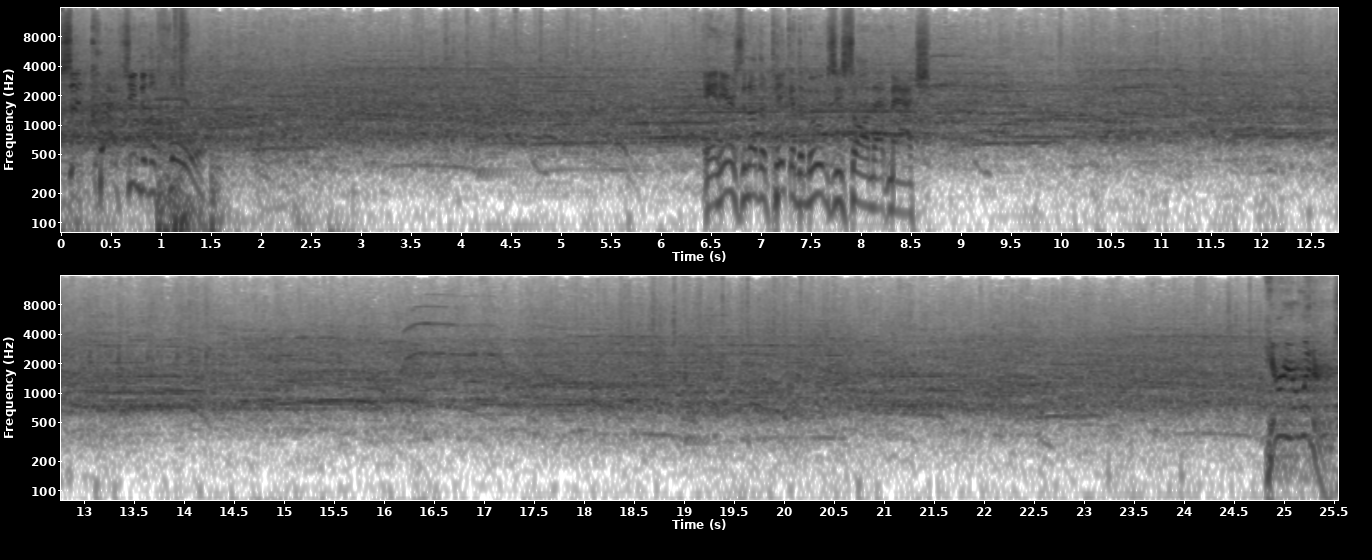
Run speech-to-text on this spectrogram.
Sent crashing to the floor. And here's another peek at the moves he saw in that match. Here are your winners.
